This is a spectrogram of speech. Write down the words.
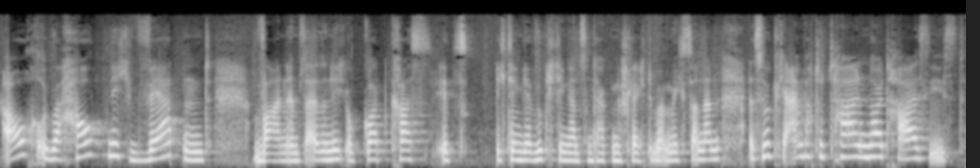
auch überhaupt nicht wertend wahrnimmst. Also nicht, oh Gott, krass, jetzt ich denke ja wirklich den ganzen Tag nur schlecht über mich, sondern es wirklich einfach total neutral siehst.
